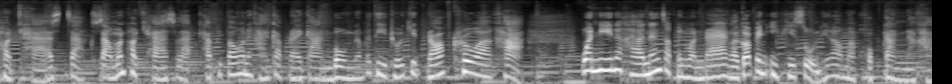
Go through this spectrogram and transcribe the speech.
พอดแคสต์จาก Salmon Podcast และ Capital นะคะ กับรายการ Bon Appétit ธุรกิจรอบครัวค่ะ วันนี้นะคะ เนื่องจากเป็นวันแรกแล้วก็เป็น EP ศูนย์ที่เรามาพบกันนะคะ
